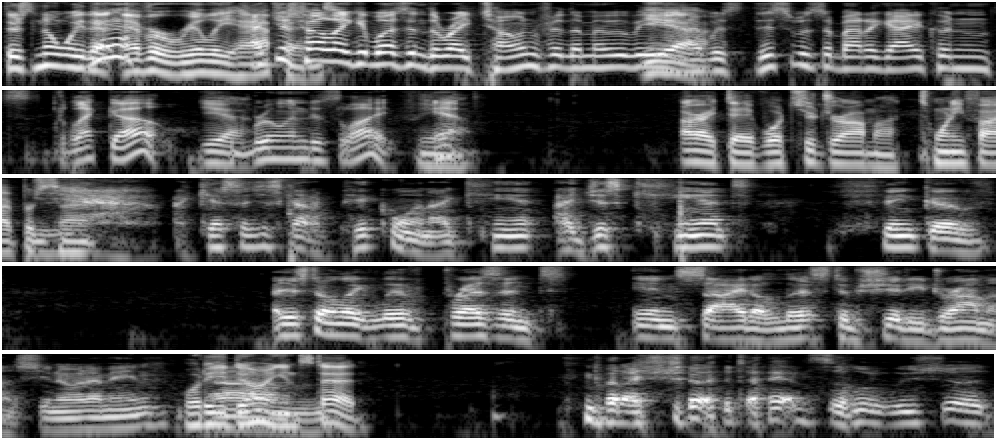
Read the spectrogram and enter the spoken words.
There's no way that Yeah. ever really happened. I just felt like it wasn't the right tone for the movie. Yeah. and it was. This was about a guy who couldn't let go. Yeah. ruined his life. Yeah. All right, Dave. What's your drama? Twenty five percent. Yeah, I guess I just gotta pick one. I can't. I just can't think of. I just don't like live present inside a list of shitty dramas. You know what I mean? What are you doing Um, instead? But I should. I absolutely should.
